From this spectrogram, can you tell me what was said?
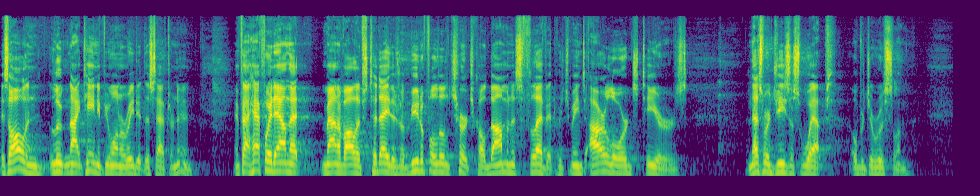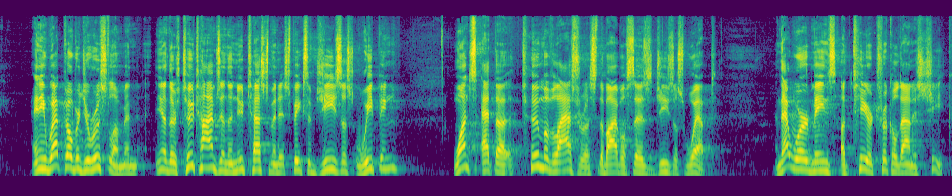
It's all in Luke 19 if you want to read it this afternoon. In fact, halfway down that Mount of Olives today, there's a beautiful little church called Dominus Flevit, which means our Lord's tears. And that's where Jesus wept over Jerusalem. And he wept over Jerusalem. And, you know, there's two times in the New Testament it speaks of Jesus weeping. Once at the tomb of Lazarus, the Bible says Jesus wept. And that word means a tear trickled down his cheek.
